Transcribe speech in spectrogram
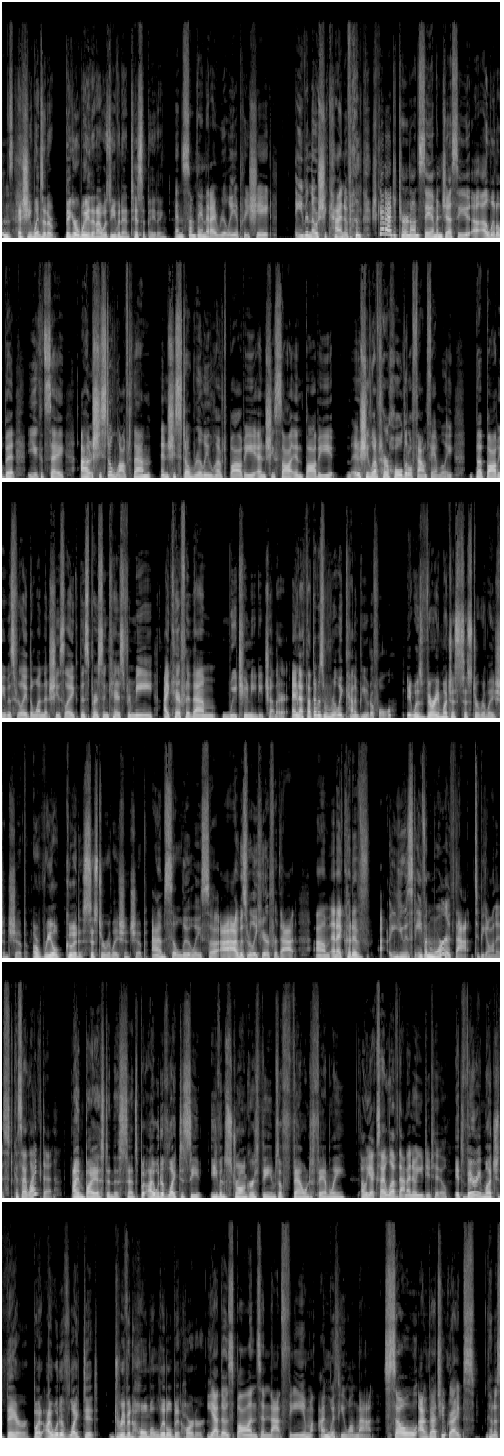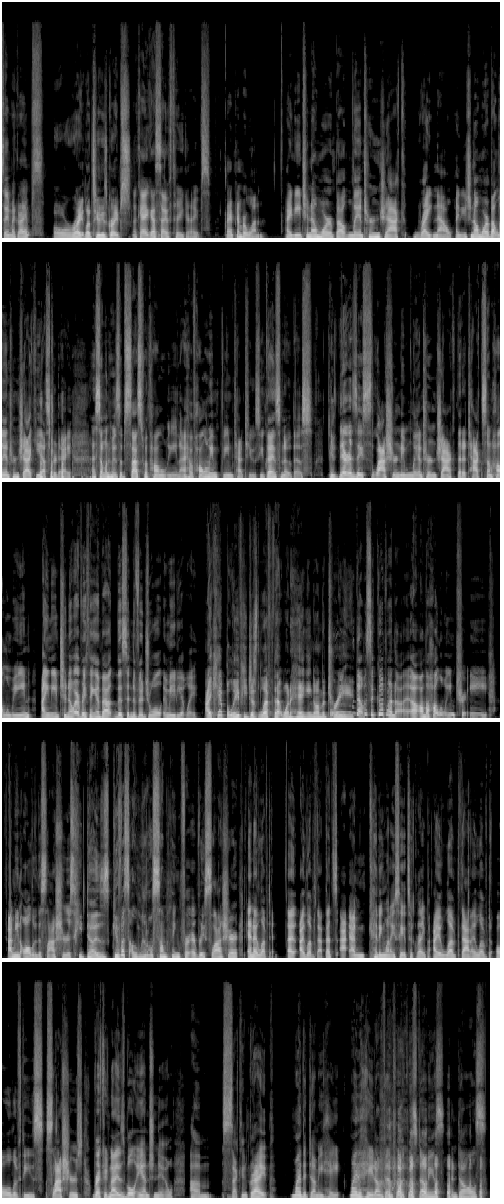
wins! and she wins in a bigger way than I was even anticipating. And something that I really appreciate, even though she kind of she kind of had to turn on Sam and Jesse a, a little bit, you could say, uh, she still loved them, and she still really loved Bobby, and she saw in Bobby. She loved her whole little found family, but Bobby was really the one that she's like, this person cares for me. I care for them. We two need each other. And I thought that was really kind of beautiful. It was very much a sister relationship, a real good sister relationship. Absolutely. So I, I was really here for that. Um, and I could have used even more of that, to be honest, because I liked it. I'm biased in this sense, but I would have liked to see even stronger themes of found family. Oh, yeah, because I love that. and I know you do too. It's very much there, but I would have liked it driven home a little bit harder. Yeah, those bonds and that theme. I'm with you on that. So I've got two gripes. Gonna say my gripes? All right, let's hear these grapes. Okay, I guess I have three gripes. Gripe number one. I need to know more about Lantern Jack right now. I need to know more about Lantern Jack yesterday. As someone who's obsessed with Halloween, I have Halloween themed tattoos. You guys know this. If there is a slasher named Lantern Jack that attacks on Halloween, I need to know everything about this individual immediately. I can't believe he just left that one hanging on the tree. That was a good one uh, on the Halloween tree. I mean, all of the slashers, he does give us a little something for every slasher, and I loved it. I, I loved that. That's I, I'm kidding when I say it's a gripe. I loved that. I loved all of these slashers, recognizable and new. Um, second gripe: why the dummy hate? Why the hate on ventriloquist dummies and dolls?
